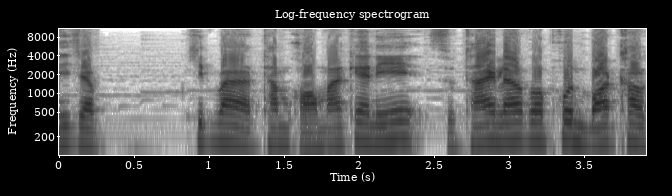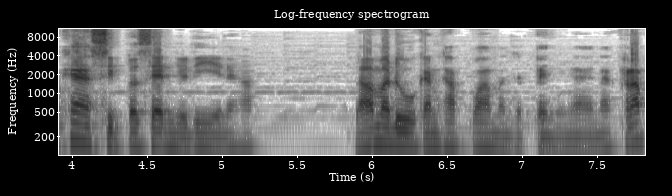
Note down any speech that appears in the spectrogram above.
ที่จะคิดว่าทำของมาแค่นี้สุดท้ายแล้วก็พ่นบอสเข้าแค่ 10%อยู่ดีนะครับ แล้วมาดูกันครับว่ามันจะเป็นยังไงนะครับ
